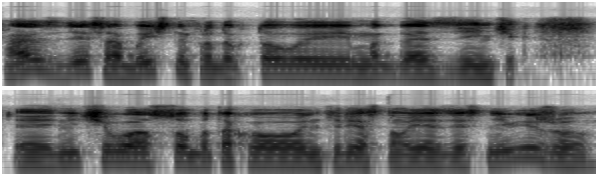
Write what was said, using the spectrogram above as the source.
А здесь обычный продуктовый магазинчик. Э, ничего особо такого интересного я здесь не вижу.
